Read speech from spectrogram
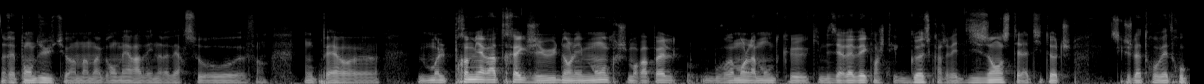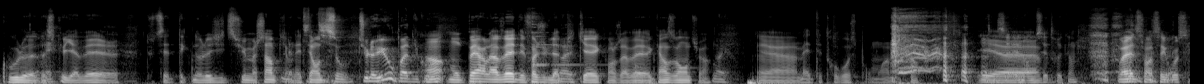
répandu. Tu vois, ma, ma grand-mère avait une Reverso, euh, enfin, mon père euh, moi, le premier attrait que j'ai eu dans les montres, je me rappelle, vraiment la montre qui me faisait rêver quand j'étais gosse, quand j'avais 10 ans, c'était la T-Touch. Parce que je la trouvais trop cool, euh, parce Ouais. qu'il y avait euh, toute cette technologie dessus, machin. Puis La on était en. Tu l'as eu ou pas du coup Hein, mon père l'avait, des fois je lui la Ouais. piquais quand j'avais 15 ans, tu vois. Ouais. Et, euh, mais elle était trop grosse pour moi. Et, C'est euh, énorme ces trucs. hein. Ouais, elles sont assez grosses.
